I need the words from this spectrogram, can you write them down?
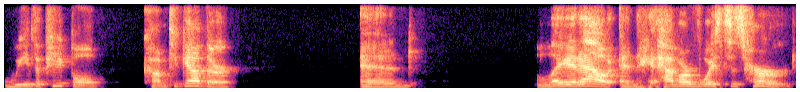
we the people, come together and lay it out and have our voices heard.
